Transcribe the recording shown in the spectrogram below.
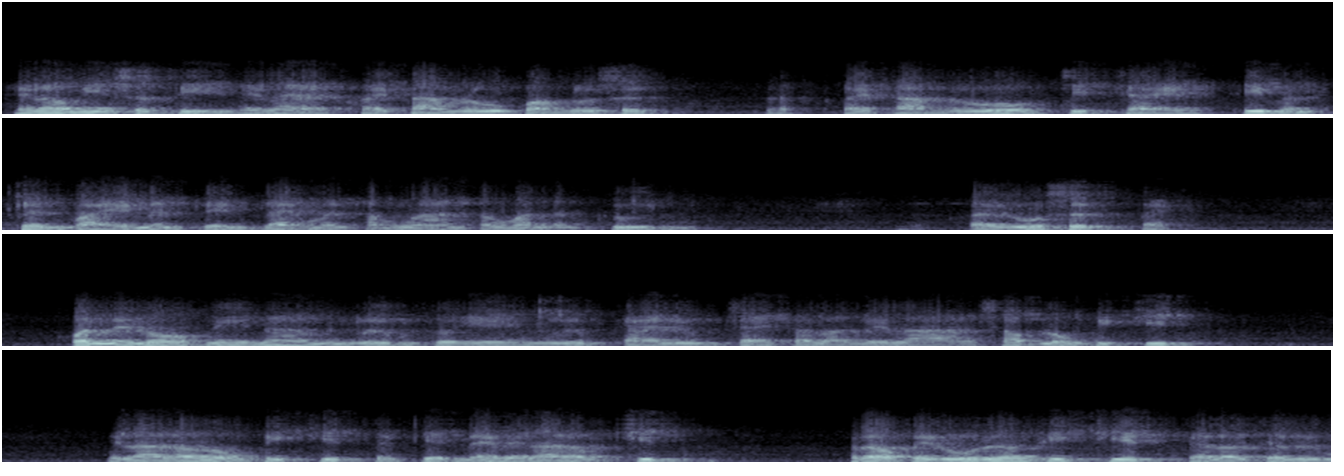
ให้เรามีสตินี่แหละคอยตามรู้ความรู้สึกนะคอยตามรู้จิตใจที่มันเคลื่อนไหวมันเปลี่ยนแปลงมันทำงานทั้งวันทั้งคืนคอยรู้สึกไป คนในโลกนี้นะมันลืมตัวเอง ลืมกายลืมใจตลอดเวลาชอบหลงไปคิด เวลาเราหลงไปคิดสังเกตไหมเวลาเราคิด เราไปรู้เรื่องที่คิด แต่เราจะลืม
